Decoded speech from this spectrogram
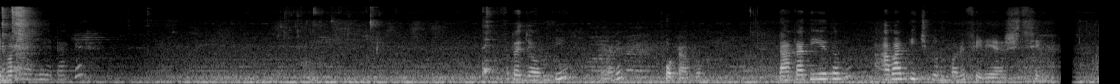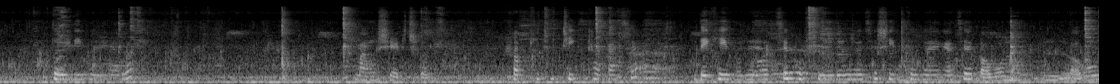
এবারে আমি এটাকে এতটা জল দিয়ে এবারে ফোটাবো। ঢাকা দিয়ে দেবো, আবার কিছুক্ষণ পরে ফিরে আসছি। তৈরি হয়ে গেল মাংসের ঝোল। সব কিছু ঠিকঠাক আছে। দেখেই বোঝা যাচ্ছে খুব সুন্দর হয়েছে, সিদ্ধ হয়ে গেছে, লবণ লবণ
